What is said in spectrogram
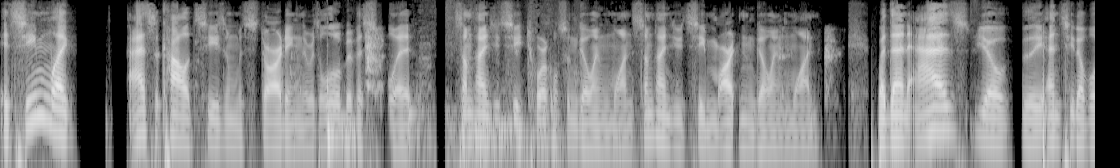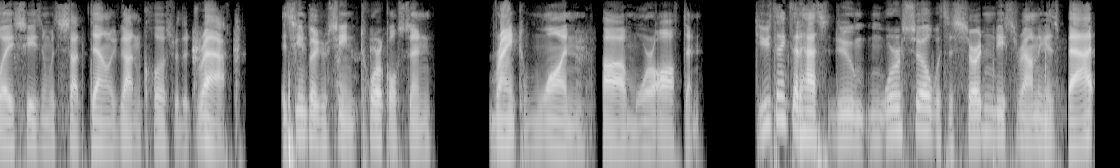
It seemed like as the college season was starting, there was a little bit of a split. Sometimes you'd see Torkelson going one, sometimes you'd see Martin going one. But then as you know the NCAA season was shut down, we've gotten closer to the draft. It seems like you're seeing Torkelson ranked one uh, more often. Do you think that has to do more so with the certainty surrounding his bat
